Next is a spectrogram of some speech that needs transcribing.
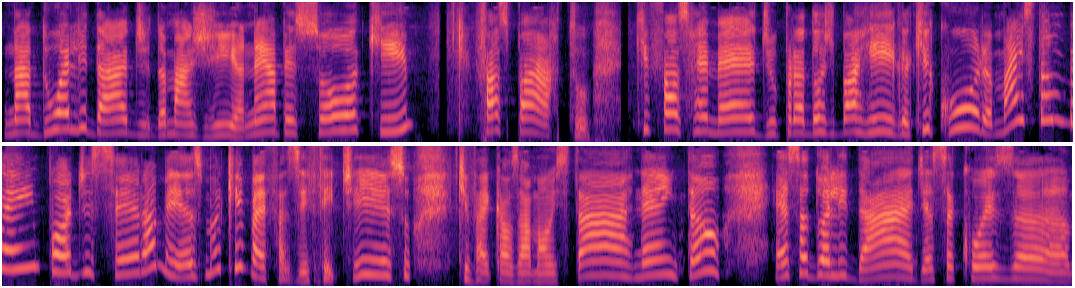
na dualidade da magia, né? A pessoa que faz parto, que faz remédio para dor de barriga, que cura, mas também pode ser a mesma que vai fazer feitiço, que vai causar mal-estar, né? Então, essa dualidade, essa coisa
